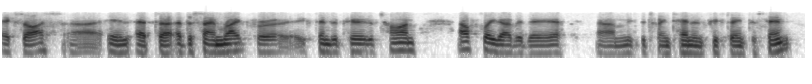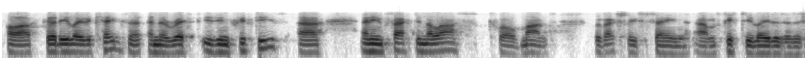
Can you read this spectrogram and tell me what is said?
excise uh, in, at uh, at the same rate for an extended period of time. Our fleet over there um, is between 10 and 15 percent are 30 litre kegs, and the rest is in 50s. Uh, and in fact, in the last 12 months, we've actually seen um, 50 litres as a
